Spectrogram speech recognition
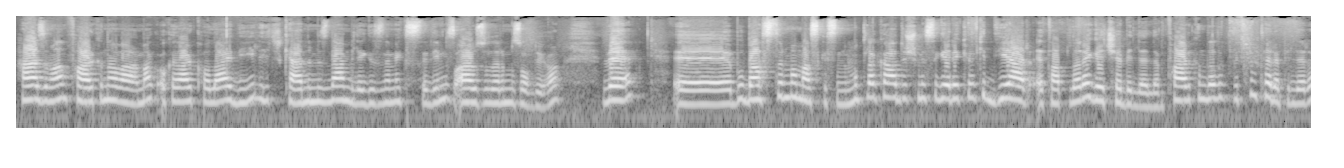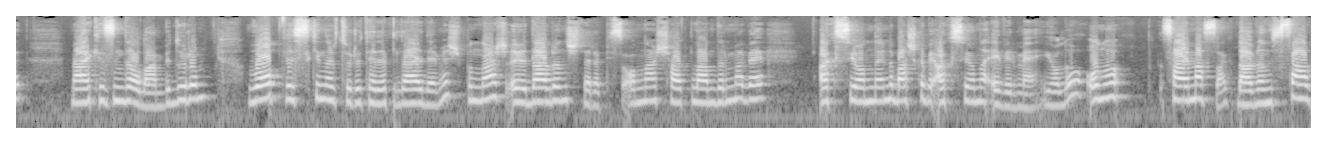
her zaman farkına varmak o kadar kolay değil. Hiç kendimizden bile gizlemek istediğimiz arzularımız oluyor. Ve e, bu bastırma maskesinin mutlaka düşmesi gerekiyor ki diğer etaplara geçebilelim. Farkındalık bütün terapilerin merkezinde olan bir durum. Wolp ve Skinner türü terapiler demiş. Bunlar e, davranış terapisi. Onlar şartlandırma ve aksiyonlarını başka bir aksiyona evirme yolu. Onu saymazsak, davranışsal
